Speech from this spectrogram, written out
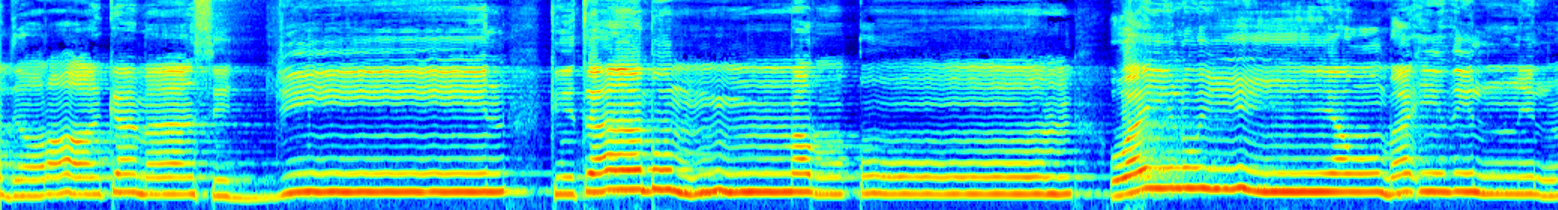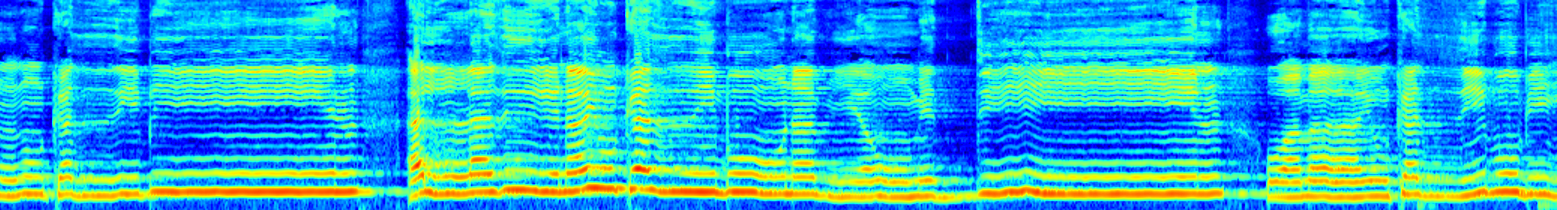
أدراك ما سجين كتاب مرقوم ويل يومئذ للمكذبين الذين يكذبون بيوم الدين وما يكذب به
